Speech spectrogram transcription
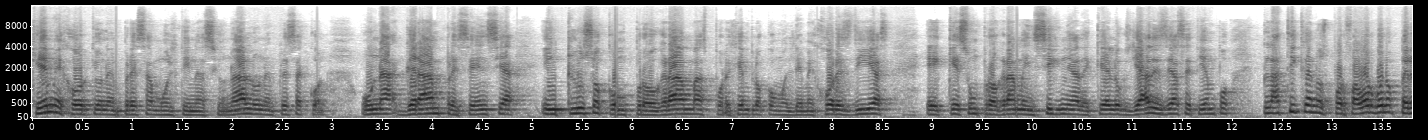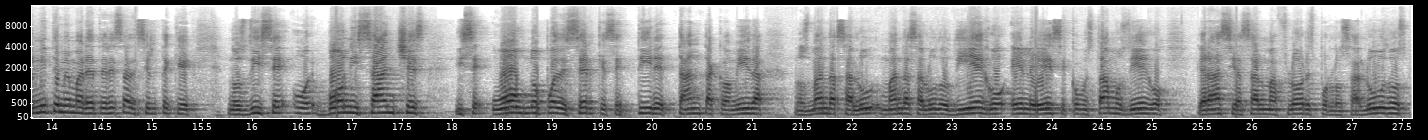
¿Qué mejor que una empresa multinacional, una empresa con una gran presencia, incluso con programas, por ejemplo, como el de Mejores Días, eh, que es un programa insignia de Kellogg ya desde hace tiempo. Platícanos, por favor. Bueno, permíteme, María Teresa, decirte que nos dice oh, Bonnie Sánchez, dice, wow, no puede ser que se tire tanta comida. Nos manda salud, manda saludo Diego LS. ¿Cómo estamos, Diego? Gracias, Alma Flores, por los saludos.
